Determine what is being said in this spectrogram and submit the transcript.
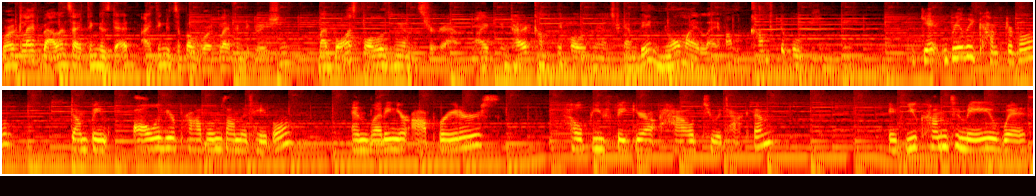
Work life balance, I think, is dead. I think it's about work life integration. My boss follows me on Instagram. My entire company follows me on Instagram. They know my life. I'm comfortable being me. Get really comfortable dumping all of your problems on the table and letting your operators help you figure out how to attack them. If you come to me with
